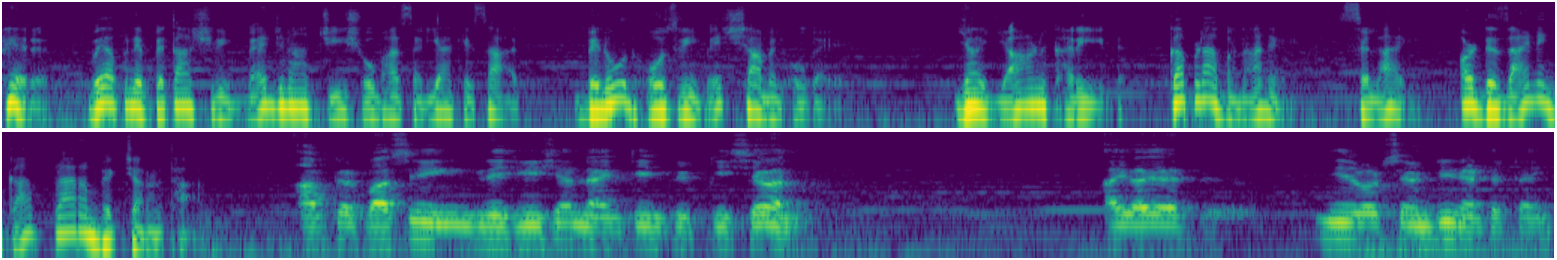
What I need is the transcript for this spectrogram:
फिर वे अपने पिता श्री बैजनाथ जी शोभा सरिया के साथ विनोद होजरी में शामिल हो गए। यह यार्न खरीद, कपड़ा बनाने, सिलाई और डिज़ाइनिंग का प्रारंभिक चरण था। After passing graduation 1957, I was at near about 17 at that time.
